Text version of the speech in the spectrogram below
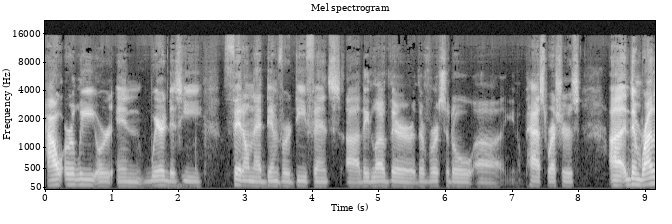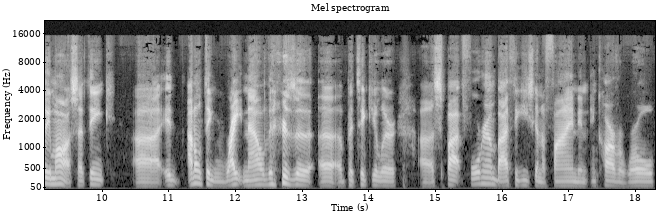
how early or in where does he fit on that Denver defense. Uh, they love their their versatile uh, you know pass rushers. Uh, and then Riley Moss, I think uh, it. I don't think right now there's a a, particular uh, spot for him, but I think he's going to find and, and, carve a role.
